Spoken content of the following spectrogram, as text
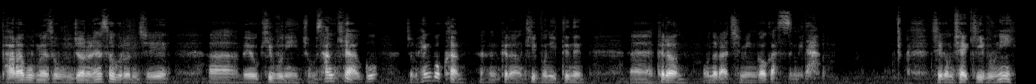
바라보면서 운전을 해서 그런지 아, 매우 기분이 좀 상쾌하고 좀 행복한 그런 기분이 드는 아, 그런 오늘 아침인 것 같습니다. 지금 제 기분이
